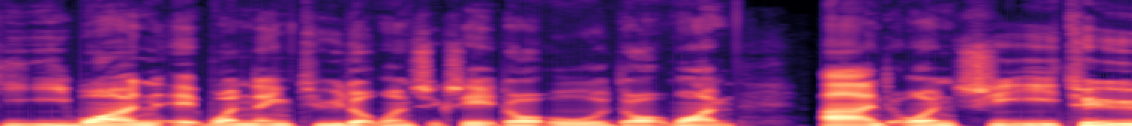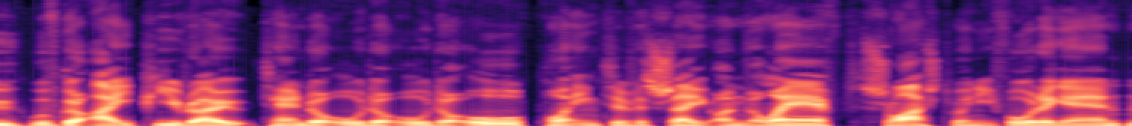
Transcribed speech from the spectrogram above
PE1 at 192.168.0.1. And on CE2, we've got IP route 10.0.0.0 pointing to the site on the left, slash 24 again.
